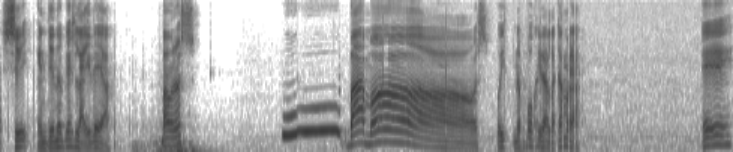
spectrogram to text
Sí, entiendo que es la idea. Vámonos. Uh, ¡Vamos! Uy, no puedo girar la cámara. Eh.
